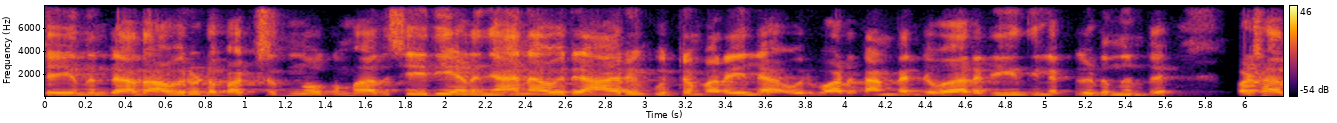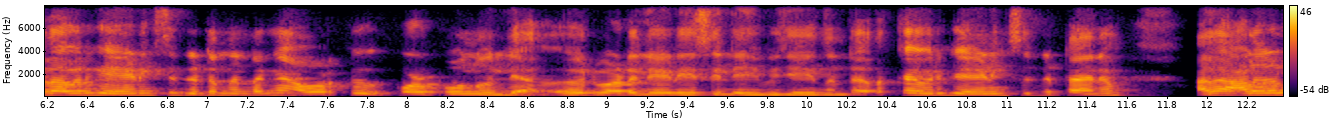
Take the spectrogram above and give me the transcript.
ചെയ്യുന്നുണ്ട്. അത് അവരുടെ പക്ഷത്ത് നോക്കുമ്പോൾ അത് ശരിയാണ്. ഞാൻ അവർ ആരും കുറ്റം പറയില്ല. ഒരുപാട് കണ്ടന്റ് വേറെ രീതിയിലൊക്കെ ഇടുന്നുണ്ട്. പക്ഷെ അത് അവർക്ക് ഏണിങ്സ് കിട്ടുന്നുണ്ടെങ്കിൽ അവർക്ക് കുഴപ്പമൊന്നുമില്ല. ഒരുപാട് ലേഡീസ് ലൈവ് ചെയ്യുന്നുണ്ട്. അതൊക്കെ അവർക്ക് ഏണിങ്സ് കിട്ടാനും അത് ആളുകൾ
